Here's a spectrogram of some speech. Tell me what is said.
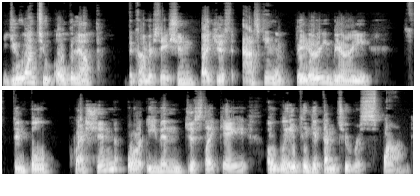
You want to open up the conversation by just asking a very, very simple question or even just like a, a way to get them to respond.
